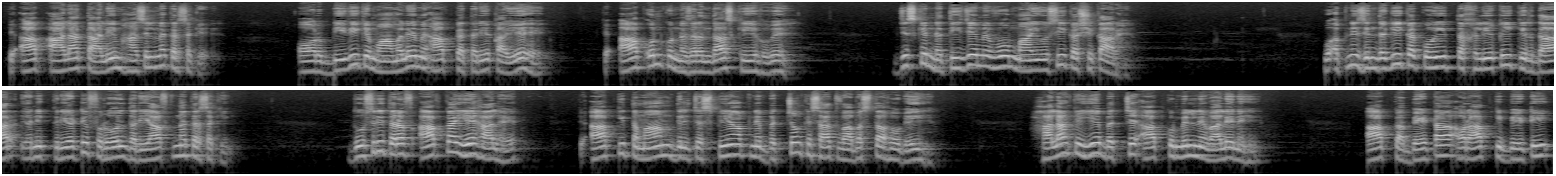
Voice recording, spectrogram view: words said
کہ آپ اعلیٰ تعلیم حاصل نہ کر سکے۔ اور بیوی کے معاملے میں آپ کا طریقہ یہ ہے کہ آپ ان کو نظر انداز کیے ہوئے ہیں، جس کے نتیجے میں وہ مایوسی کا شکار ہیں۔ وہ اپنی زندگی کا کوئی تخلیقی کردار یعنی کریٹو رول دریافت نہ کر سکی۔ دوسری طرف آپ کا یہ حال ہے کہ آپ کی تمام دلچسپیاں اپنے بچوں کے ساتھ وابستہ ہو گئی ہیں۔ حالانکہ یہ بچے آپ کو ملنے والے نہیں۔ آپ کا بیٹا اور آپ کی بیٹی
